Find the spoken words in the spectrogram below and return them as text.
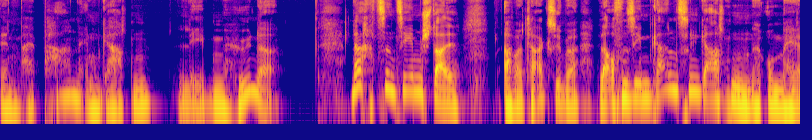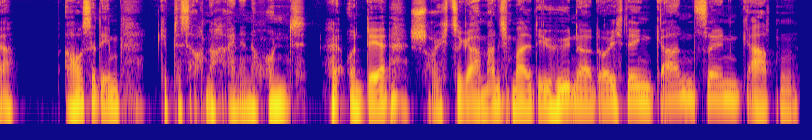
Denn bei Pan im Garten leben Hühner. Nachts sind sie im Stall, aber tagsüber laufen sie im ganzen Garten umher. Außerdem gibt es auch noch einen Hund, und der scheucht sogar manchmal die Hühner durch den ganzen Garten.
